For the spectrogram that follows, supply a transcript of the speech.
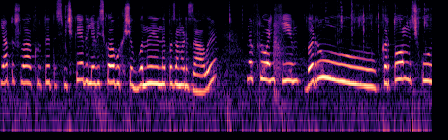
Я прийшла крутити свічки для військових, щоб вони не позамерзали на фронті. Беру картоночку,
